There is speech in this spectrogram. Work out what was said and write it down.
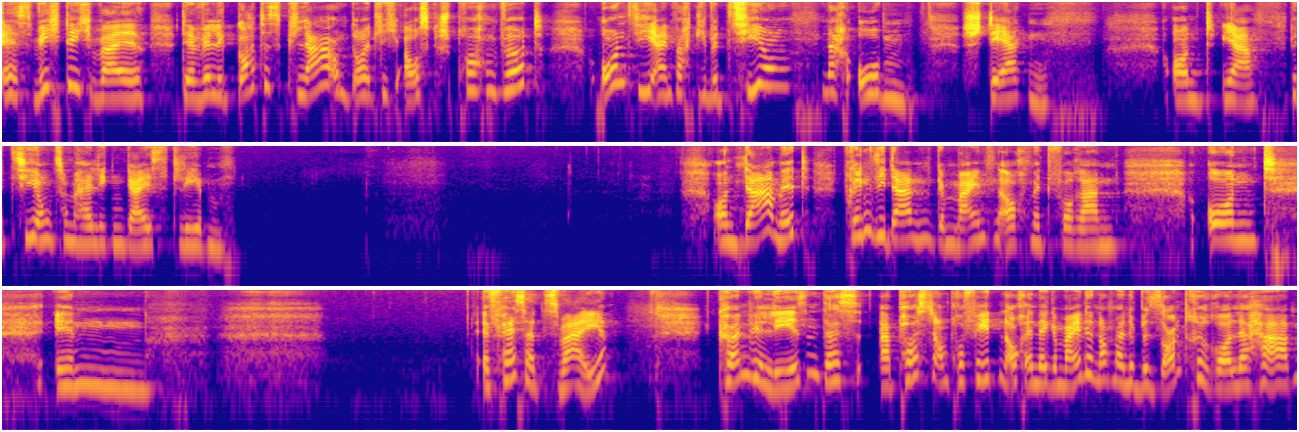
er ist wichtig, weil der Wille Gottes klar und deutlich ausgesprochen wird und sie einfach die Beziehung nach oben stärken und ja, Beziehung zum Heiligen Geist leben. Und damit bringen sie dann Gemeinden auch mit voran. Und in Epheser 2 können wir lesen, dass Apostel und Propheten auch in der Gemeinde nochmal eine besondere Rolle haben.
